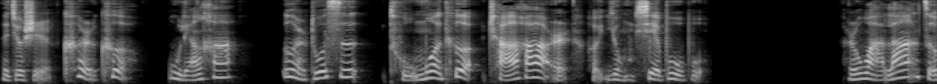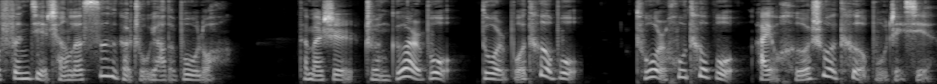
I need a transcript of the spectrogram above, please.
那就是科尔克、兀良哈、鄂尔多斯、土默特、察哈尔和永谢布部。而瓦拉则分解成了四个主要的部落，他们是准噶尔部、杜尔伯特部、图尔扈特部。还有和硕特部这些，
